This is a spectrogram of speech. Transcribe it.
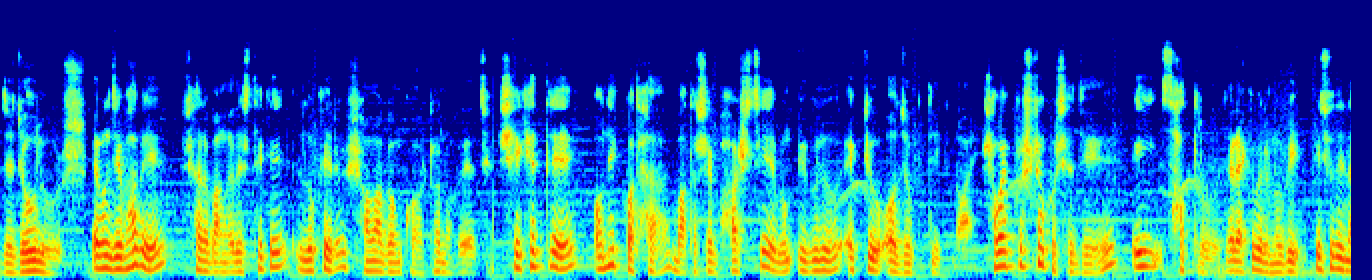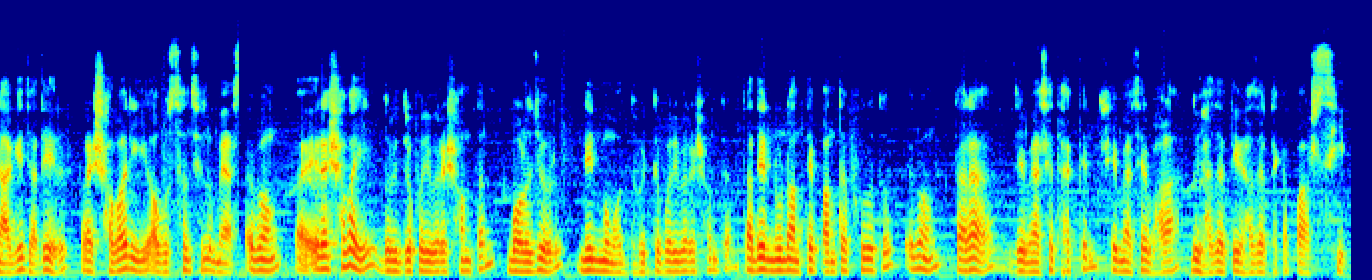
যে জৌলুস এবং যেভাবে সারা বাংলাদেশ থেকে লোকের সমাগম ঘটানো হয়েছে, সেক্ষেত্রে অনেক কথা বাতাসে ভাসছে এবং এগুলো একটু অযৌক্তিক নয়। সবাই প্রশ্ন করছেন যে, এই ছাত্র যারা একেবারে নবীন, কিছুদিন আগে যাদের প্রায় সবারই অবস্থান ছিল ম্যাচ এবং এরা সবাই দরিদ্র পরিবারের সন্তান বড়জোর নিম্ন মধ্যবিত্ত পরিবারের সন্তান। তাদের নুন আনতে পান্তা ফুরতো এবং তারা যে ম্যাচে থাকতেন, সেই ম্যাচের ভাড়া দুই হাজার, তিন হাজার টাকা পার সিট।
